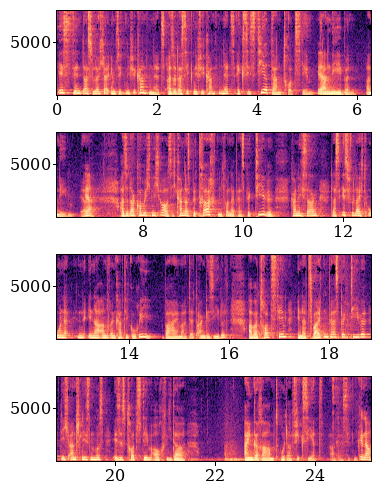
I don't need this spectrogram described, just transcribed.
ist, sind das Löcher im Signifikantennetz. Also das Signifikantennetz existiert dann trotzdem ja. daneben. daneben ja. ja. Also da komme ich nicht raus. Ich kann das betrachten von der Perspektive, kann ich sagen, das ist vielleicht ohne, in, in einer anderen Kategorie beheimatet, angesiedelt, aber trotzdem in der zweiten Perspektive, die ich anschließen muss, ist es trotzdem auch wieder eingerahmt oder fixiert. Genau,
